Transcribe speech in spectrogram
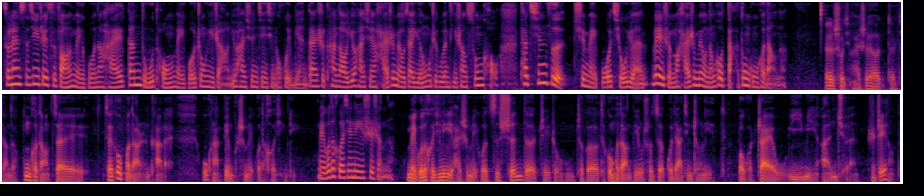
泽连斯基这次访问美国呢，还单独同美国众议长约翰逊进行了会面。但是看到约翰逊还是没有在援乌这个问题上松口，他亲自去美国求援，为什么还是没有能够打动共和党呢？呃，首先还是要讲到，共和党在在共和党人看来，乌克兰并不是美国的核心利益。美国的核心利益是什么呢？美国的核心利益还是美国自身的这种这个共和党，比如说在国家竞争力，包括债务、移民、安全，是这样的。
